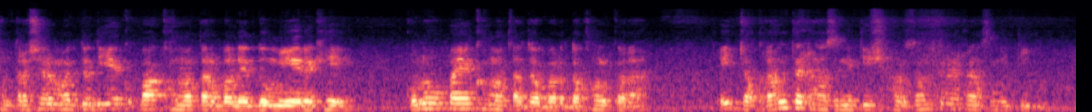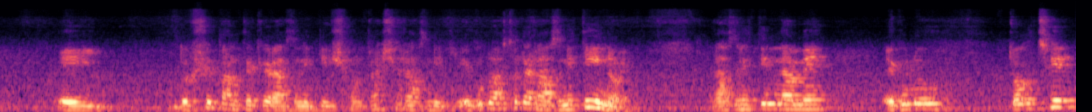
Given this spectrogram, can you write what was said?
সন্ত্রাসের মধ্য দিয়ে বা ক্ষমতার বলে দমিয়ে রেখে কোনো উপায়ে ক্ষমতা জবরদখল করা। এই চক্রান্তের রাজনীতি, ষড়যন্ত্রের রাজনীতি, এই দস্যুতান্ত্রিক রাজনীতি, সন্ত্রাসের রাজনীতি, এগুলো আসলে রাজনীতিই নয়। রাজনীতির নামে এগুলো চলছে।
